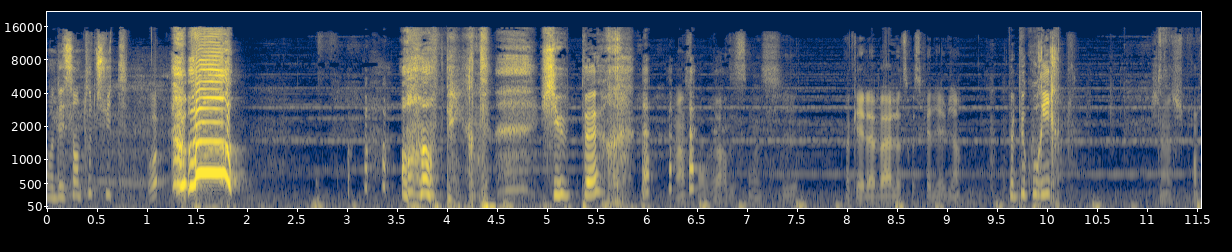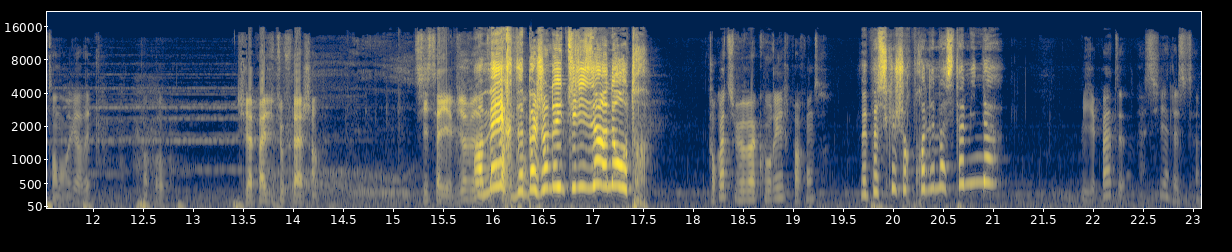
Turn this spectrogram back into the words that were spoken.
On descend tout de suite. Oh. Oh merde J'ai eu peur. Mince, on va redescendre ici. Ok, là-bas, l'autre escalier, bien. Je peux plus courir. Je, je prends le temps de regarder. Oh oh. Tu l'as pas du tout flash, hein Si, ça y est, viens, Oh merde Bah j'en ai utilisé un autre Pourquoi tu peux pas courir par contre? Mais parce que je reprenais ma stamina. Mais y a pas de. Ah si, elle a stam.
